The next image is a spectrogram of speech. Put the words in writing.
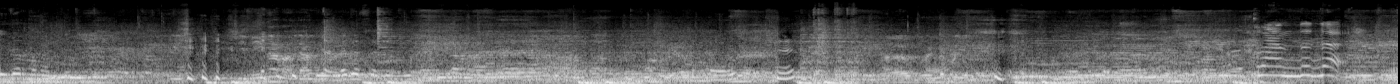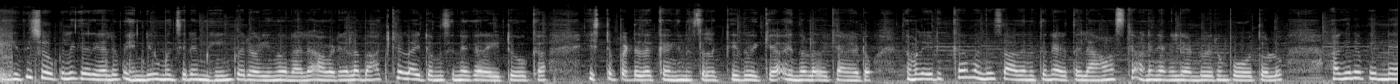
ഇതൊരെണ്ണം വന്നത്. ഏത് ഷോപ്പിൽ കയറിയാലും എന്റെ ഉമ്മച്ചിയുടെ മെയിൻ പരിപാടി എന്ന് പറഞ്ഞാൽ അവിടെയുള്ള ബാക്കിയുള്ള ഐറ്റംസിന്റെയൊക്കെ റേറ്റ് നോക്കുക ഇഷ്ടപ്പെട്ടതൊക്കെ അങ്ങനെ സെലക്ട് ചെയ്ത് വെക്കുക എന്നുള്ളതൊക്കെയാണ് കേട്ടോ നമ്മൾ എടുക്കാൻ വന്ന സാധനത്തിന്റെ അടുത്ത് ലാസ്റ്റാണ് ഞങ്ങൾ രണ്ടുപേരും പോകത്തുള്ളൂ അങ്ങനെ പിന്നെ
